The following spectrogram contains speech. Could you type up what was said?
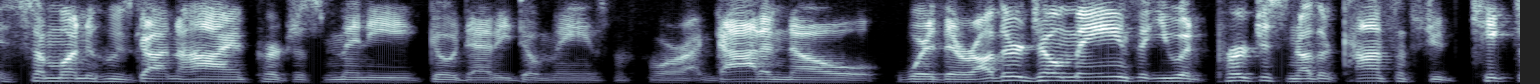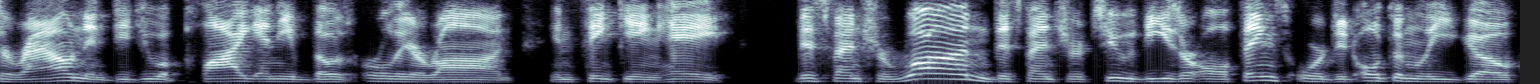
as someone who's gotten high and purchased many GoDaddy domains before, I gotta know were there other domains that you had purchased and other concepts you'd kicked around? And did you apply any of those earlier on in thinking, hey, this venture one, this venture two, these are all things? Or did ultimately you go,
